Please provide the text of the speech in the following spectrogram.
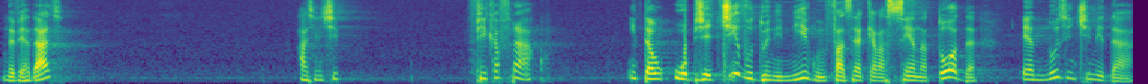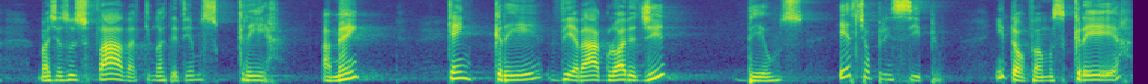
Não é verdade? A gente fica fraco. Então, o objetivo do inimigo em fazer aquela cena toda é nos intimidar. Mas Jesus fala que nós devemos crer. Amém? Quem crê verá a glória de Deus. Este é o princípio. Então, vamos crer,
